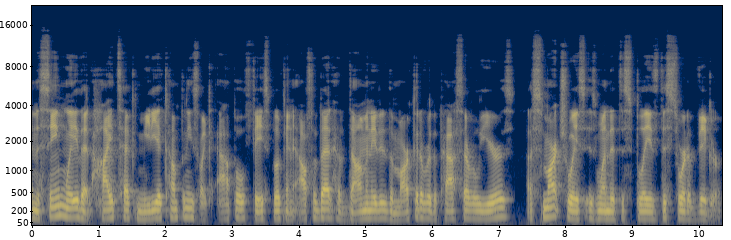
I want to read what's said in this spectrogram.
In the same way that high tech media companies like Apple, Facebook, and Alphabet have dominated the market over the past several years, a smart choice is one that displays this sort of vigor.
